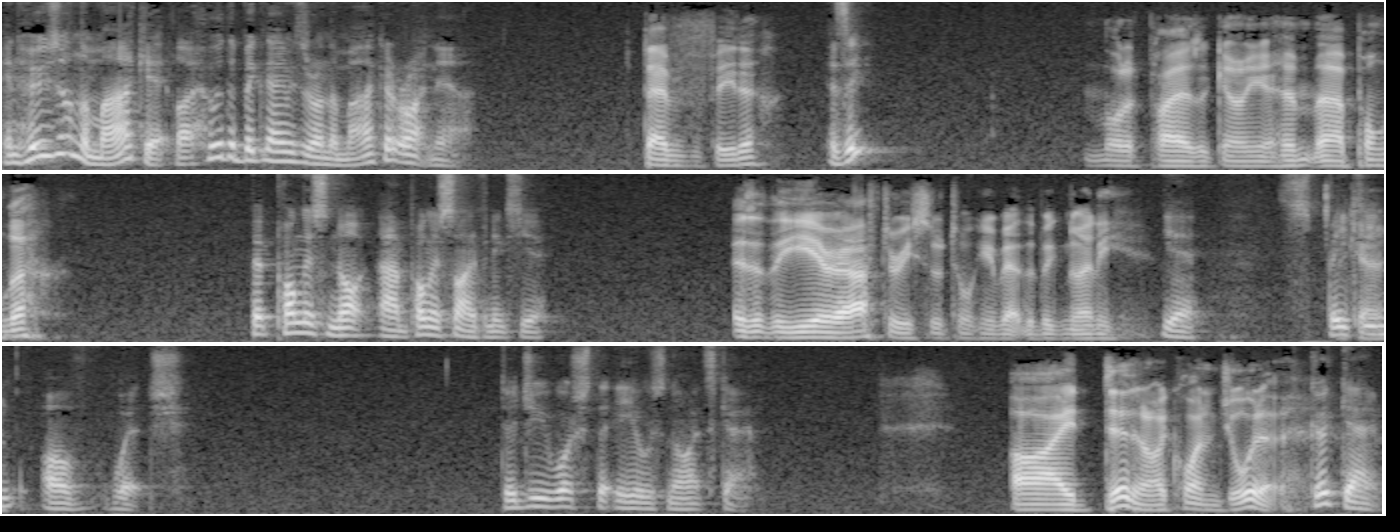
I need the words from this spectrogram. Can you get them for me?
And who's on the market? Like, who are the big names that are on the market right now? David Fifita. Is he? A lot of players are going at him. Uh, Ponga. But Ponga's not. Um, Ponga's signed for next year. Is it the year after he's sort of talking about the big 90? Yeah. Speaking Okay. of which, did you watch the Eels Knights game? I did, and I quite enjoyed it. Good game.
